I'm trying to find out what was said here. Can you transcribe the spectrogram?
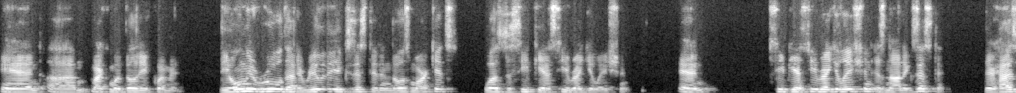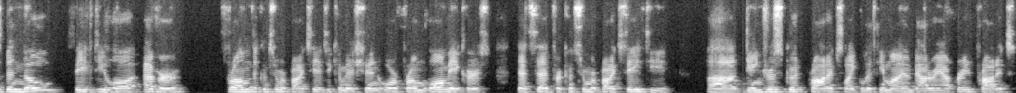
and um, micromobility equipment. The only rule that really existed in those markets was the CPSC regulation. And CPSC regulation is non-existent. There has been no safety law ever from the Consumer Product Safety Commission or from lawmakers that said for consumer product safety, uh, dangerous good products like lithium ion battery operated products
